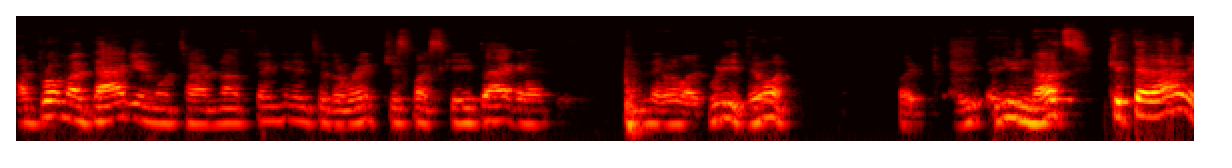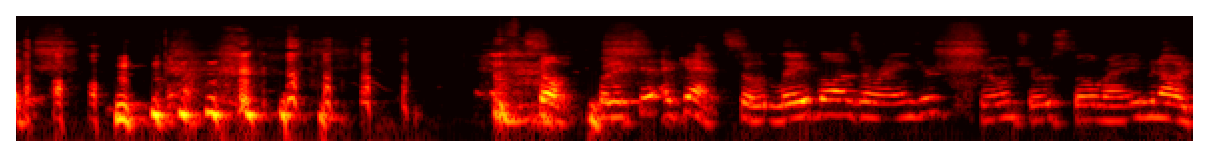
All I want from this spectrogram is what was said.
I brought my bag in one time, not thinking into the rink, just my skate bag, and, I, and they were like, "What are you doing? Like, are you, are you nuts? Get that out of here!" so, but it's again, so Laidlaw's a Ranger, true and true, still Ranger, even though he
